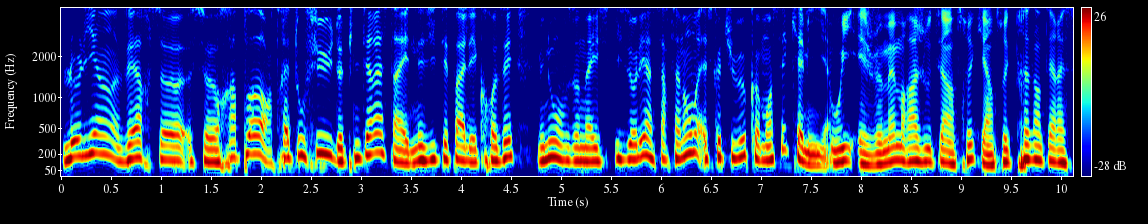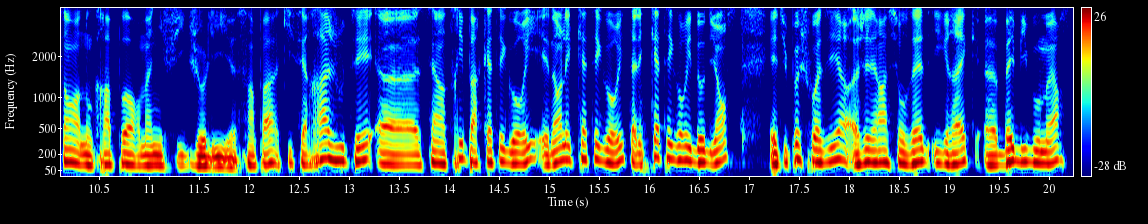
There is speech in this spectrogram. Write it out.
le lien vers ce, ce rapport très touffu de Pinterest. Hein, et n'hésitez pas à aller creuser mais nous on vous en a isolé un certain nombre. Est-ce que tu veux commencer Camille? Oui, et je veux même rajouter un truc, et un truc très intéressant, donc rapport magnifique, joli, sympa, qui s'est rajouté, euh, c'est un tri par catégorie, et dans les catégories, tu as les catégories d'audience, et tu peux choisir euh, génération Z, Y, euh, baby boomers,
